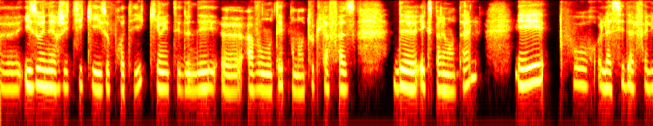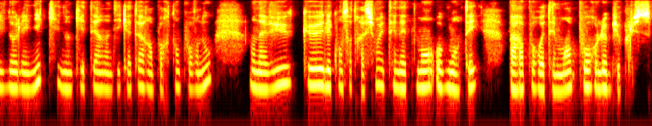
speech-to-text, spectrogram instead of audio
euh, isoénergétiques et isoprotéiques qui ont été donnés euh, à volonté pendant toute la phase expérimentale. Et pour l'acide alpha-linolénique, qui était un indicateur important pour nous, on a vu que les concentrations étaient nettement augmentées par rapport aux témoins pour le BioPlus.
